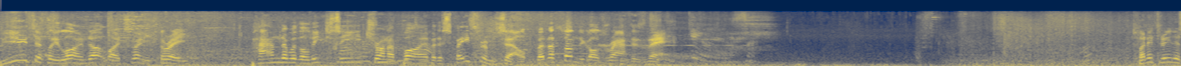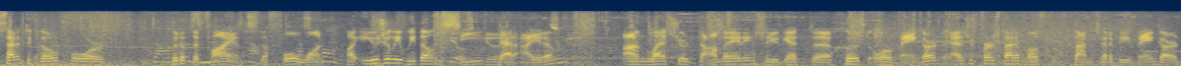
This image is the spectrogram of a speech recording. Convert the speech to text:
Beautifully lined up by 23. Panda with a Leech Seed trying to buy a bit of space for himself, but the Thunder God's Wrath is there. 23 decided to go for Hood of Defiance, the full one. Like usually we don't see that item unless you're dominating, so you get uh, Hood or Vanguard as your first item. Most of the time it's gonna be Vanguard.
